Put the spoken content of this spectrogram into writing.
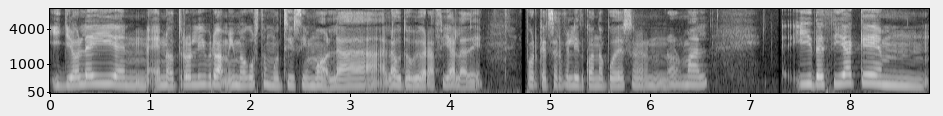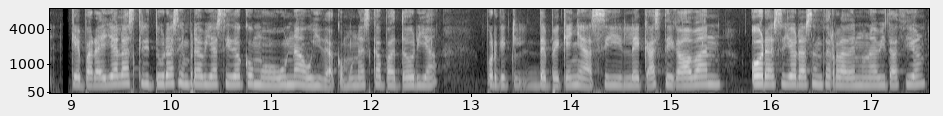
yo leí en, otro libro, a mí me gustó muchísimo la, autobiografía, la de ¿Por qué ser feliz cuando puede ser normal? Y decía que, que para ella la escritura siempre había sido como una huida, como una escapatoria, porque de pequeña si le castigaban horas y horas encerrada en una habitación,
